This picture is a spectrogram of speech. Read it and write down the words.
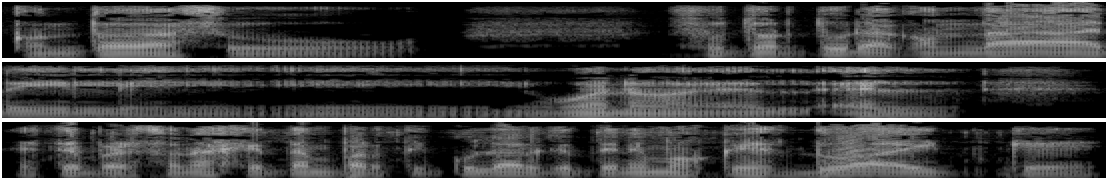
con toda su, su tortura con Daryl y, y bueno, el, el, este personaje tan particular que tenemos que es Dwight, que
